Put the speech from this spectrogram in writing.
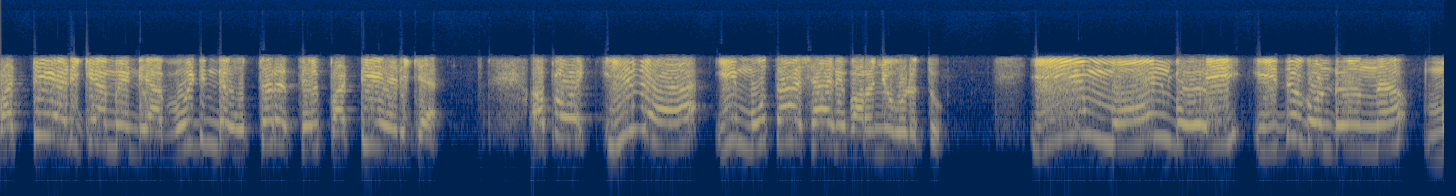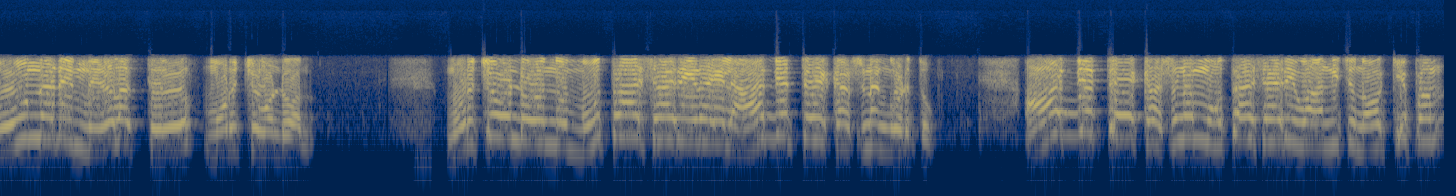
പട്ടി അടിക്കാൻ വേണ്ടി ആ വീടിന്റെ ഉത്തരത്തിൽ പട്ടിയെ അടിക്കാൻ. അപ്പോ ഇത് ഈ മൂത്താശാരി പറഞ്ഞു കൊടുത്തു ഈ മോൻ പോയി ഇത് കൊണ്ടുവന്ന് മൂന്നടി നീളത്തിൽ മുറിച്ചു കൊണ്ടുവന്നു മുറിച്ചു കൊണ്ടുവന്നു മൂത്താശാരിയുടെ കയ്യിൽ ആദ്യത്തെ കഷ്ണം കൊടുത്തു ആദ്യത്തെ കഷ്ണം മൂത്താശാരി വാങ്ങിച്ചു നോക്കിയപ്പം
